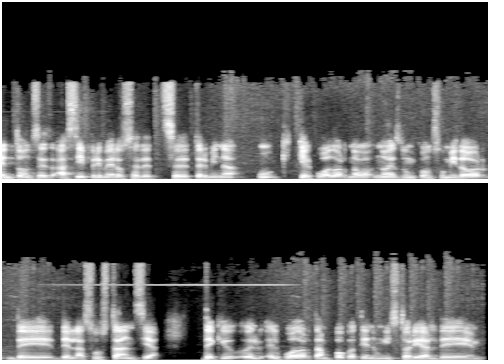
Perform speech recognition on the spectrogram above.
Entonces, así primero se, determina que el jugador no, es un consumidor de, la sustancia, de que el, jugador tampoco tiene un historial de,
